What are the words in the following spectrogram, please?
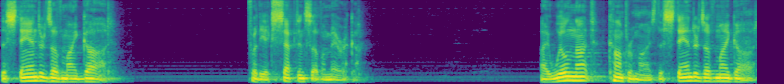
the standards of my God for the acceptance of America. I will not compromise the standards of my God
